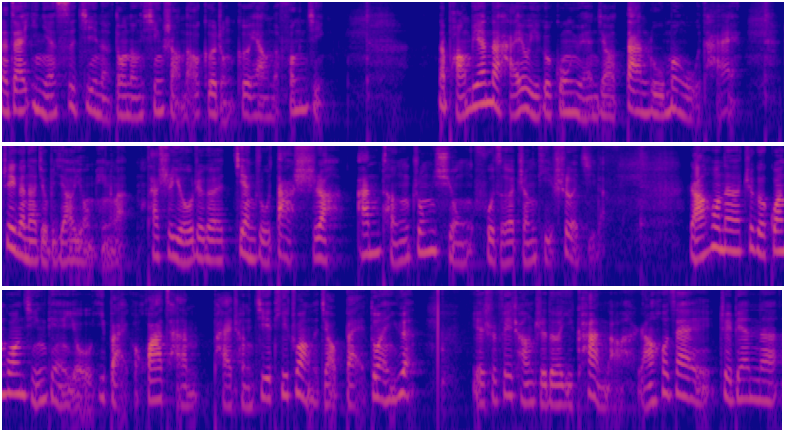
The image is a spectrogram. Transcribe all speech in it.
那在一年四季呢，都能欣赏到各种各样的风景。那旁边呢，还有一个公园叫淡路梦舞台，这个呢就比较有名了。它是由这个建筑大师啊安藤忠雄负责整体设计的。然后呢，这个观光景点有一百个花坛排成阶梯状的，叫百段院。也是非常值得一看的啊。然后在这边呢，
